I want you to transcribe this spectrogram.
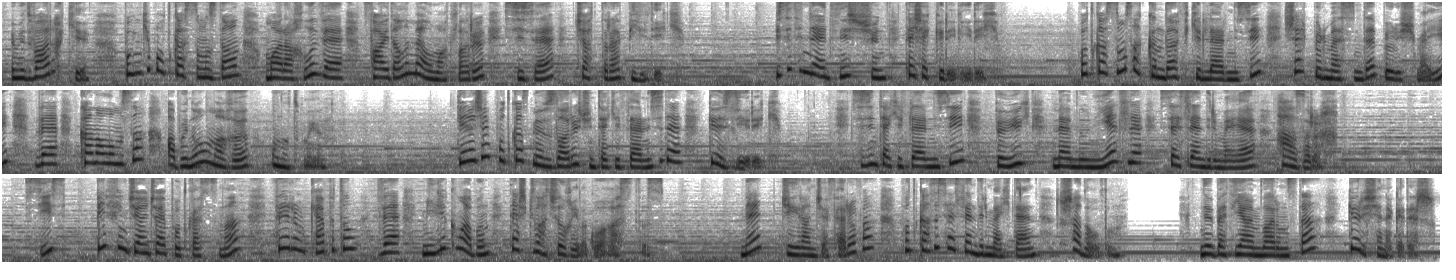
Ümidvarıq ki, bugünkü podkastımızdan maraqlı və faydalı məlumatları sizə çatdıra bildik. Bizi dinlədiyiniz üçün təşəkkür edirik. Podkastımız haqqında fikirlərinizi şərh bölməsində bölüşməyi və kanalımıza abunə olmağı unutmayın. Gələcək podkast mövzuları üçün təkliflərinizi də gözləyirik. Sizin təkliflərinizi böyük məmnuniyyətlə səsləndirməyə hazırıq. Siz Bir Fincan Çay podkastına Ferrum Capital və Milli Club'ın təşkilatçılığı ilə qulaq asdınız. Mən Ceyran Cəfərova podkastı səsləndirməkdən şad oldum. Növbəti yayımlarımızda görüşənə qədər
